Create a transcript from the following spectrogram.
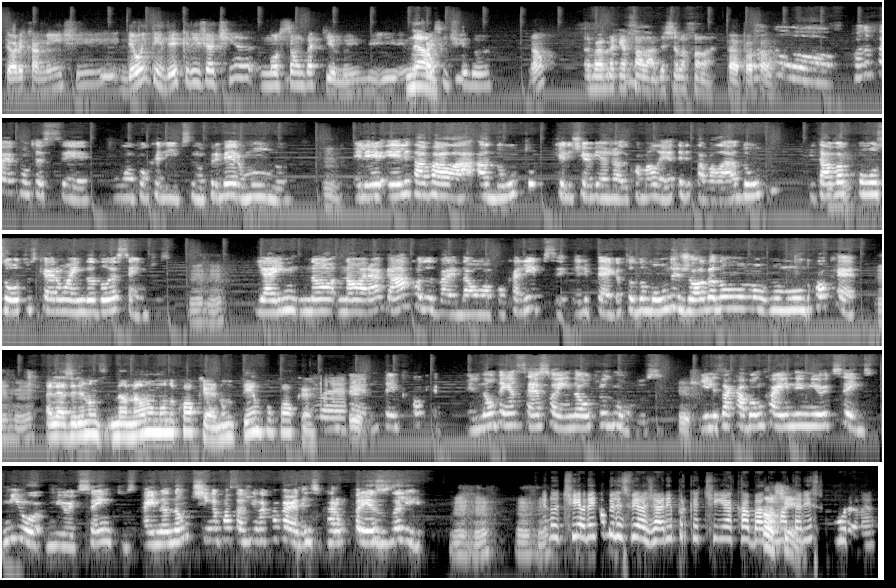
teoricamente, deu a entender que ele já tinha noção daquilo. E, e não, não, faz sentido. Não? A Bárbara quer falar, deixa ela falar. Tá, pode quando, falar. Quando foi acontecer o apocalipse no primeiro mundo, Hum. Ele, ele tava lá adulto, que ele tinha viajado com a maleta, ele tava lá adulto, e tava uhum. com os outros que eram ainda adolescentes. Uhum. E aí, na, na hora H, quando vai dar o apocalipse, ele pega todo mundo e joga num, num mundo qualquer. Uhum. Aliás, ele não, não, não num mundo qualquer, num tempo qualquer. É, é num tempo qualquer. Ele não tem acesso ainda a outros mundos. Isso. E eles acabam caindo em 1800. 1800 ainda não tinha passagem na caverna, eles ficaram presos ali. Uhum, uhum. E não tinha nem como eles viajarem porque tinha acabado não, a sim. matéria escura, né?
